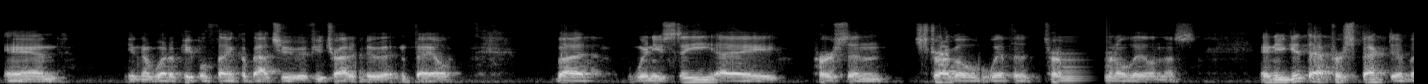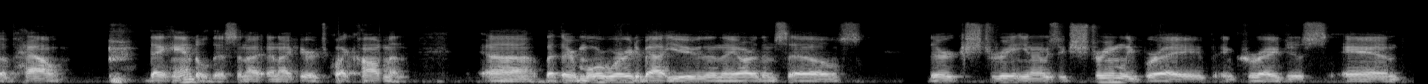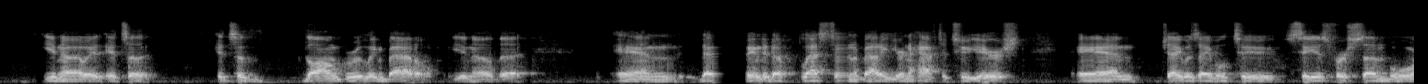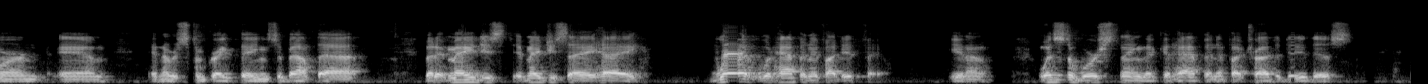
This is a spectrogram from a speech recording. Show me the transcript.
and you know what do people think about you if you try to do it and fail but when you see a person struggle with a terminal illness. And you get that perspective of how they handle this and i and i hear it's quite common. Uh, but they're more worried about you than they are themselves. They're extreme, you know, he's extremely brave and courageous, and you know, it, it's a it's a long, grueling battle, you know that, and that ended up lasting about a year and a half to two years, and Jay was able to see his first son born, and and there were some great things about that but it made you it made you say, hey, what would happen if I did fail? You know, what's the worst thing that could happen if I tried to do this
